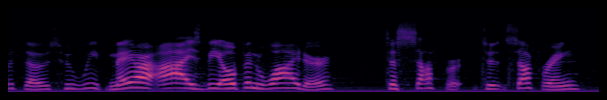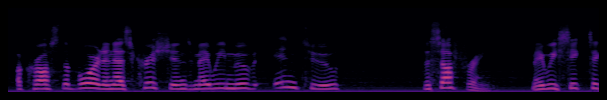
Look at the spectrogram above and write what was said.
with those who weep. May our eyes be opened wider to suffer to suffering across the board. And as Christians, may we move into the suffering. May we seek to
